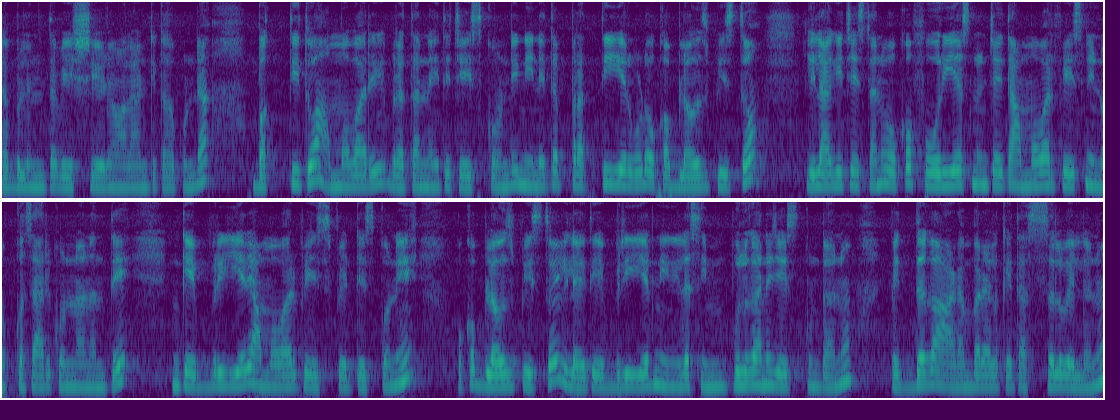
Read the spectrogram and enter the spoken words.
డబ్బులంతా వేస్ట్ చేయడం అలాంటి కాకుండా భక్తితో అమ్మవారి వ్రతాన్ని అయితే చేసుకోండి. నేనైతే ప్రతి ఇయర్ కూడా ఒక బ్లౌజ్ పీస్తో ఇలాగే చేస్తాను. ఒక ఫోర్ ఇయర్స్ నుంచి అయితే అమ్మవారి ఫేస్ నేను ఒక్కసారి కొన్నానంతే. ఇంకా ఎవ్రీ ఇయర్ అమ్మవారి ఫేస్ పెట్టేసుకొని ఒక బ్లౌజ్ పీస్తో ఇలా అయితే ఎవ్రీ ఇయర్ నేను ఇలా సింపుల్గానే చేసుకుంటాను. పెద్దగా ఆడంబరాలకైతే అస్సలు వెళ్ళను.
